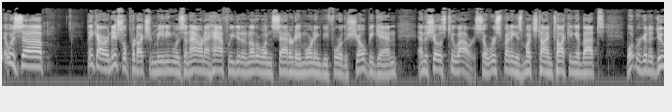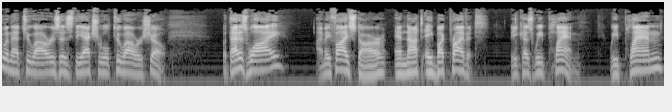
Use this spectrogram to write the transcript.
It was, uh, I think our initial production meeting was an hour and a half. We did another one Saturday morning before the show began, and the show is two hours. So we're spending as much time talking about what we're going to do in that two hours as the actual two hour show. But that is why I'm a five star and not a buck private, because we plan. We plan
